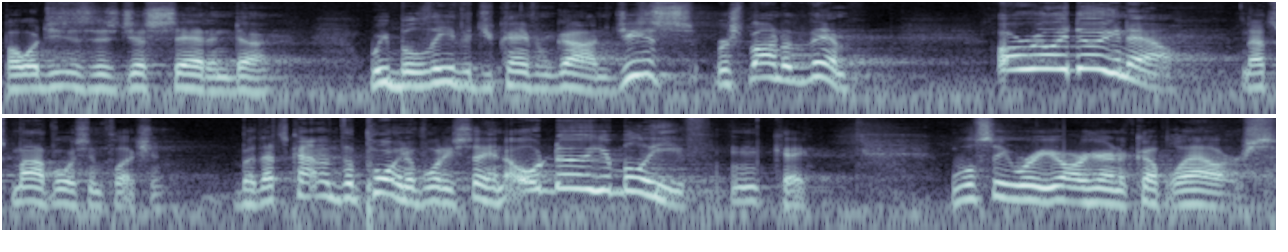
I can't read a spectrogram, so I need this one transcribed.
By what Jesus has just said and done. We believe that you came from God. And Jesus responded to them, Oh, really, do you now? That's my voice inflection. But that's kind of the point of what he's saying. Oh, do you believe? Okay. We'll see where you are here in a couple hours.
